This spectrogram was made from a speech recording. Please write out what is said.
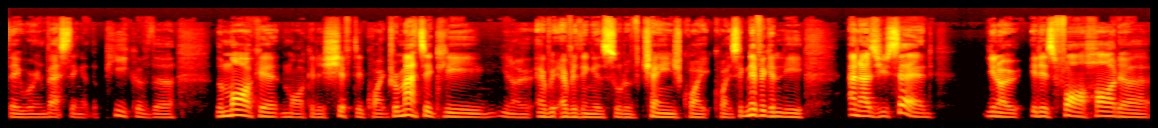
they were investing at the peak of the the market. Market has shifted quite dramatically. You know every, everything has sort of changed quite quite significantly. And as you said you know it is far harder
